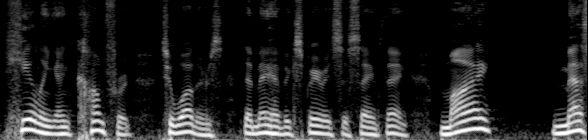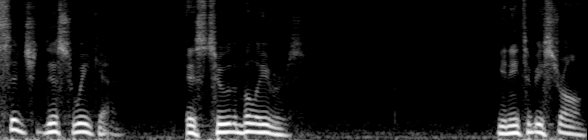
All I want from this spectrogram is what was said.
healing and comfort to others that may have experienced the same thing. My message this weekend is to the believers. You need to be strong.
